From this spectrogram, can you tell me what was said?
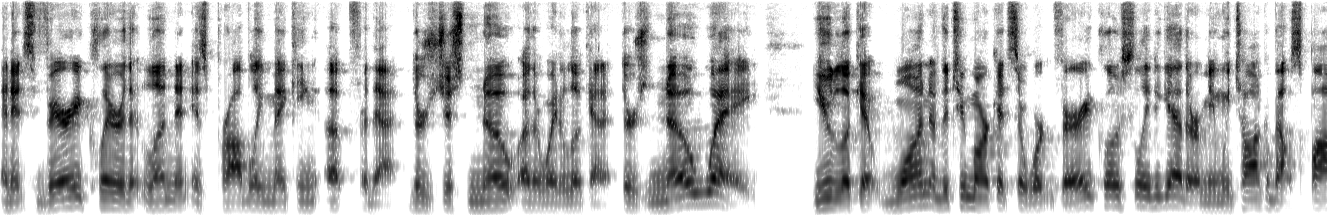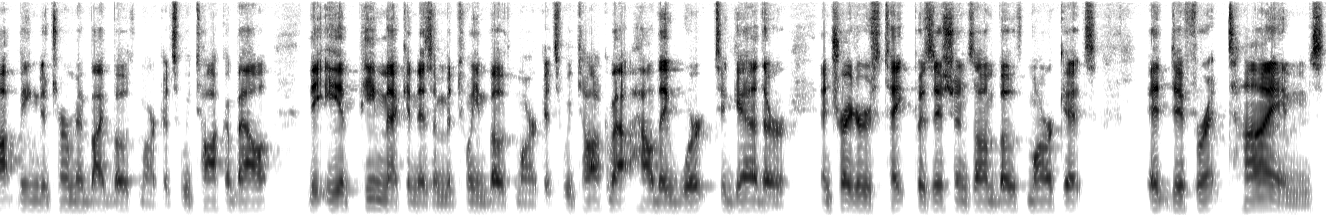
and it's very clear that London is probably making up for that. There's just no other way to look at it. There's no way you look at one of the two markets that work very closely together. I mean, we talk about spot being determined by both markets. We talk about the EFP mechanism between both markets. We talk about how they work together and traders take positions on both markets at different times,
